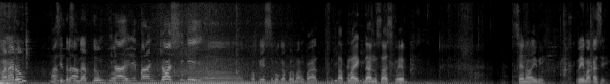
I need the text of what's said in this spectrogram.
gimana dong? Masih tersendat dong? Oke. ini barang jos ini. Eh, Oke, semoga bermanfaat. Tetap like dan subscribe channel ini. Terima kasih.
